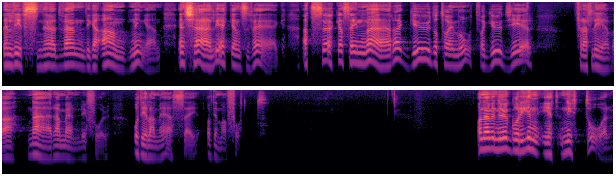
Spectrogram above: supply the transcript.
den livsnödvändiga andningen, en kärlekens väg. Att söka sig nära Gud och ta emot vad Gud ger för att leva nära människor och dela med sig av det man fått. Och när vi nu går in i ett nytt år,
